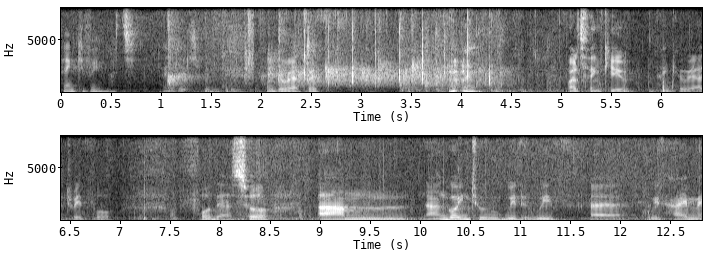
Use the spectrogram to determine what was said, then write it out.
Thank you very much. Thank you. Thank you, Beatriz. well, thank you. Thank you, Beatriz, for, for that. So um, I'm going to, with, with, uh, with Jaime,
